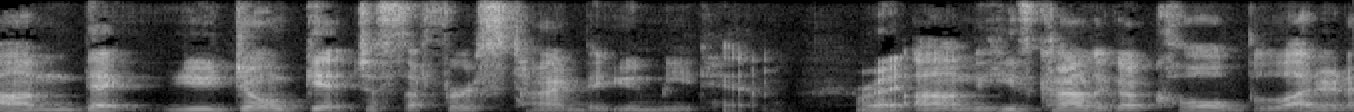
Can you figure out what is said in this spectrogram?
Um, that you don't get just the first time that you meet him. Right. Um, he's kind of like a cold-blooded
